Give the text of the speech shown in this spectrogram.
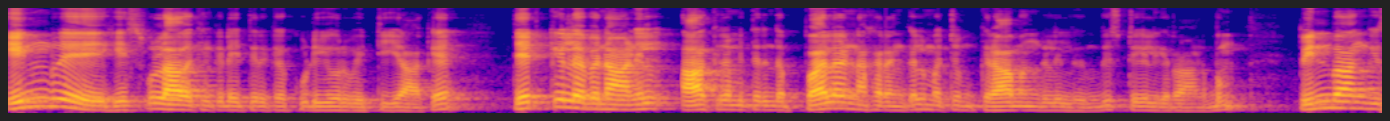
இன்று ஹிஸ்புல்லாவுக்கு கிடைத்திருக்கக்கூடிய ஒரு வெற்றியாக தெற்கு லெபனானில் ஆக்கிரமித்திருந்த பல நகரங்கள் மற்றும் கிராமங்களிலிருந்து இஸ்ரேலிய இராணுவம் பின்வாங்கி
